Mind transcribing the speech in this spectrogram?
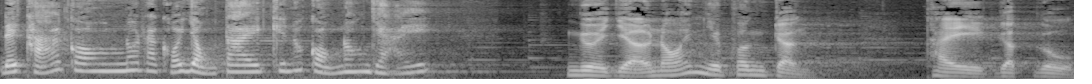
Để thả con nó ra khỏi vòng tay khi nó còn non dại. Người vợ nói như phân trần Thầy gật gù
